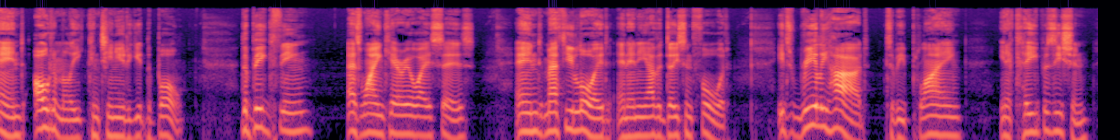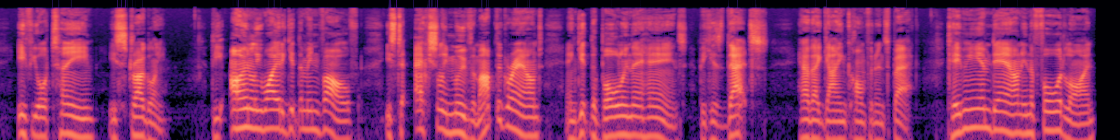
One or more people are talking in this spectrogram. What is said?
and ultimately continue to get the ball. The big thing, as Wayne Carey always says, and Matthew Lloyd and any other decent forward, it's really hard to be playing in a key position if your team is struggling. The only way to get them involved is to actually move them up the ground and get the ball in their hands because that's how they gain confidence back. Keeping them down in the forward line,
